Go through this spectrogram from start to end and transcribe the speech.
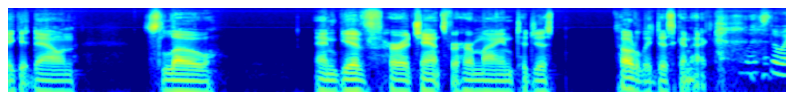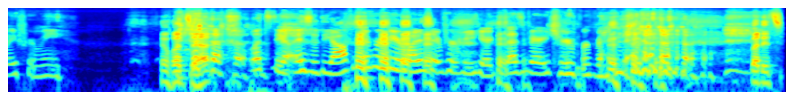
take it down slow and give her a chance for her mind to just totally disconnect. What's the way for me? What's that? What's the is it the opposite for me or what is it for me here? Because that's very true for Brenda. but it's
